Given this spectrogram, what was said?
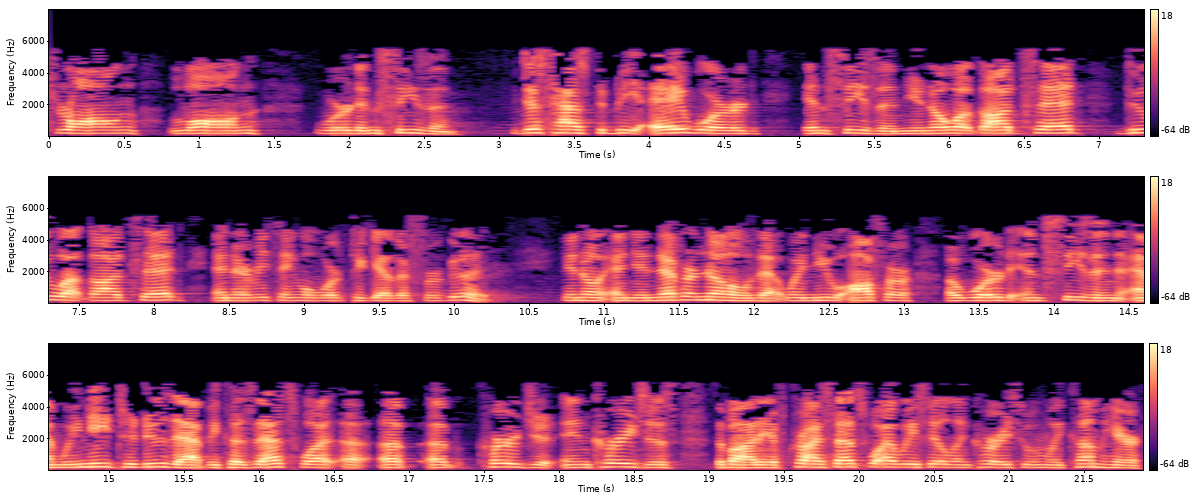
strong, long word in season. It just has to be a word in season. You know what God said? Do what God said, and everything will work together for good. You know, and you never know that when you offer a word in season, and we need to do that because that's what uh, uh, uh, encourages the body of Christ. That's why we feel encouraged when we come here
